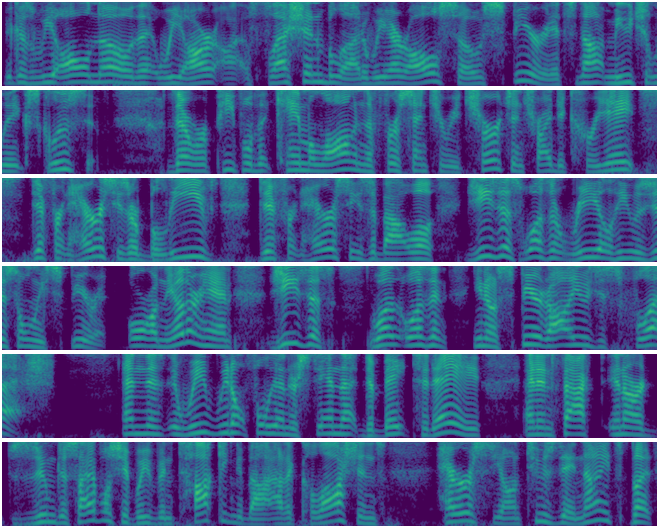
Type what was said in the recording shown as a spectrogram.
because we all know that we are uh, flesh and blood. We are also spirit. It's not mutually exclusive. There were people that came along in the first century church and tried to create different heresies or believed different heresies about, well, Jesus wasn't real. He was just only spirit. Or on the other hand, Jesus wasn't, you know, spirit all. He was just flesh. And this, we, we don't fully understand that debate today. And in fact, in our Zoom discipleship, we've been talking about out of Colossians heresy on Tuesday nights, but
